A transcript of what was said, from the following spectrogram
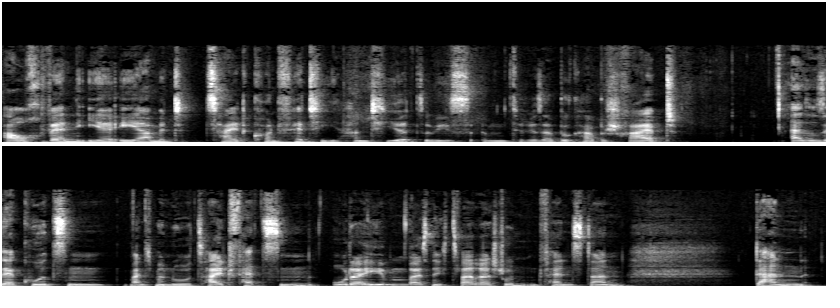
auch wenn ihr eher mit Zeitkonfetti hantiert, so wie es ähm, Theresa Bücker beschreibt, also sehr kurzen, manchmal nur Zeitfetzen oder eben, weiß nicht, zwei, drei Stunden Fenstern, dann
